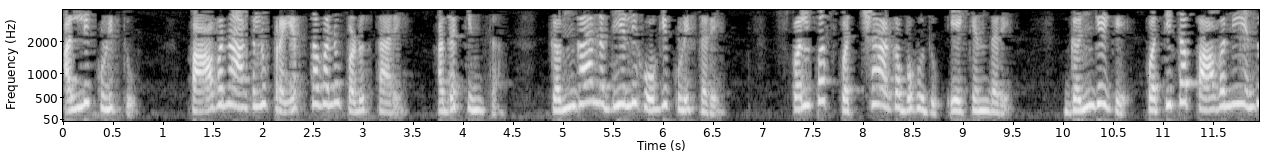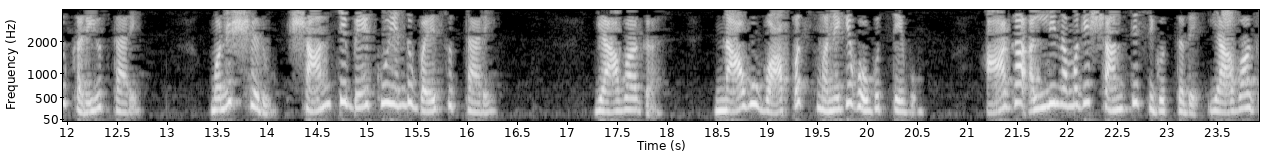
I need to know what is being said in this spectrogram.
ಅಲ್ಲಿ ಕುಳಿತು ಪಾವನ ಆಗಲು ಪ್ರಯತ್ನವನ್ನು ಪಡುತ್ತಾರೆ. ಅದಕ್ಕಿಂತ ಗಂಗಾ ನದಿಯಲ್ಲಿ ಹೋಗಿ ಕುಳಿತರೆ ಸ್ವಲ್ಪ ಸ್ವಚ್ಛ ಆಗಬಹುದು ಏಕೆಂದರೆ ಗಂಗೆಗೆ ಪತಿತ ಪಾವನಿ ಎಂದು ಕರೆಯುತ್ತಾರೆ. ಮನುಷ್ಯರು ಶಾಂತಿ ಬೇಕು ಎಂದು ಬಯಸುತ್ತಾರೆ. ಯಾವಾಗ ನಾವು ವಾಪಸ್ ಮನೆಗೆ ಹೋಗುತ್ತೇವೋ, ಆಗ ಅಲ್ಲಿ ನಮಗೆ ಶಾಂತಿ ಸಿಗುತ್ತದೆ. ಯಾವಾಗ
